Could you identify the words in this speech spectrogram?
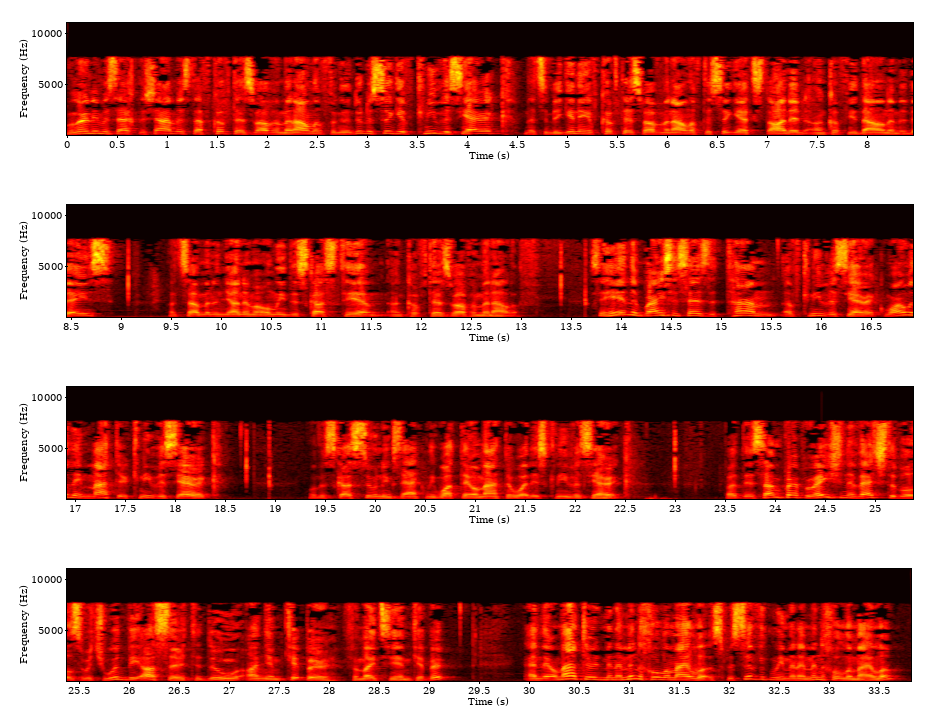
We're learning Masech the Shabbos, Daf Kufta Esvav and Aleph. We're going to do the Sugi of Knivus Yerik. That's the beginning of Kufta Esvav and Aleph. The Sugi had started on Kuf Yudal and the days. But Saman and Yanim are only discussed here on Kufta Esvav and Aleph. So here the Brisa says the Tam of Knivus Yerik. Why would they matter Knivus Yerik? We'll discuss soon exactly what they will matter. What is Knivus Yerik? But there's some preparation of vegetables which would be usher to do on Yom Kippur for Mitzvah Yom Kippur and they were mattered min minchul specifically min minchul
